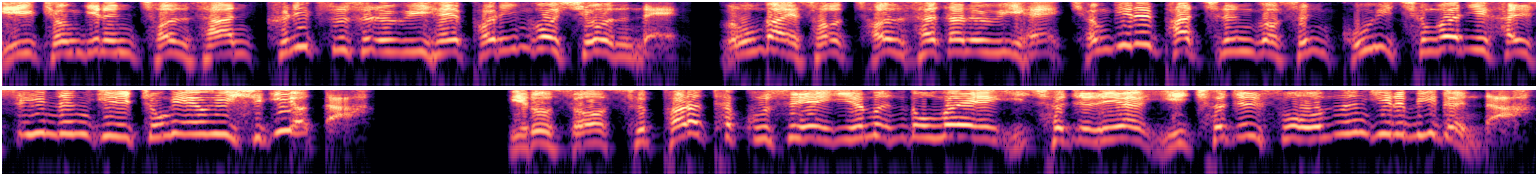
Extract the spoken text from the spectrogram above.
이 경기는 전사한 크릭수스를 위해 벌인 것이었는데 로마에서 전사자를 위해 경기를 바치는 것은 고위층만이 할 수 있는 일종의 의식이었다. 이로써 스파르타쿠스의 이름은 로마에 잊혀질래야 잊혀질 수 없는 이름이 된다.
